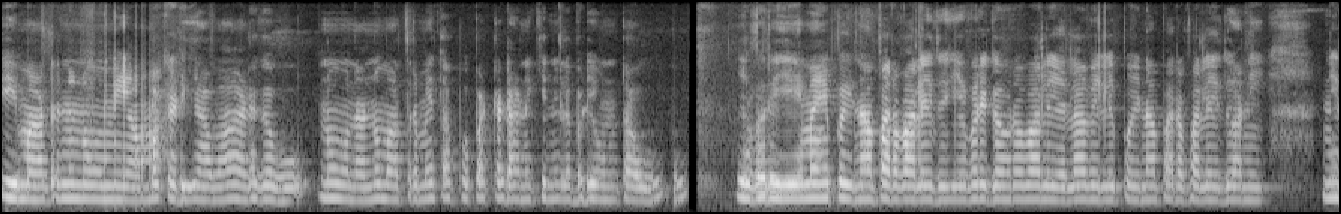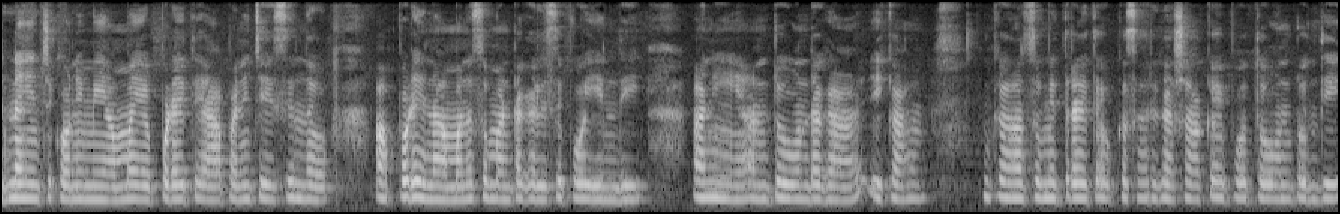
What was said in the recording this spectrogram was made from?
ఈ మాటను నువ్వు మీ అమ్మకి అడిగావా అడగవు. నువ్వు నన్ను మాత్రమే తప్పు పట్టడానికి నిలబడి ఉంటావు. ఎవరు ఏమైపోయినా పర్వాలేదు. ఎవరి గౌరవాలు ఎలా వెళ్ళిపోయినా పర్వాలేదు అని నిర్ణయించుకొని మీ అమ్మ ఎప్పుడైతే ఆ పని చేసిందో అప్పుడే నా మనసు మంట కలిసిపోయింది అని అంటూ ఉండగా ఇక ఇంకా సుమిత్ర అయితే ఒక్కసారిగా షాక్ అయిపోతూ ఉంటుంది.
